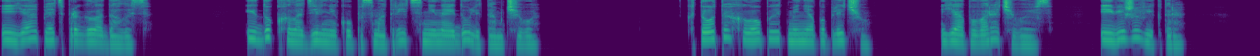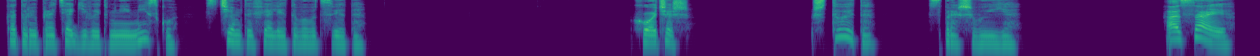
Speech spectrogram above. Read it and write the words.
и я опять проголодалась. Иду к холодильнику посмотреть, не найду ли там чего. Кто-то хлопает меня по плечу. Я поворачиваюсь и вижу Виктора, который протягивает мне миску с чем-то фиолетового цвета. «Хочешь?» «Что это?» — спрашиваю я. «Асаи».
